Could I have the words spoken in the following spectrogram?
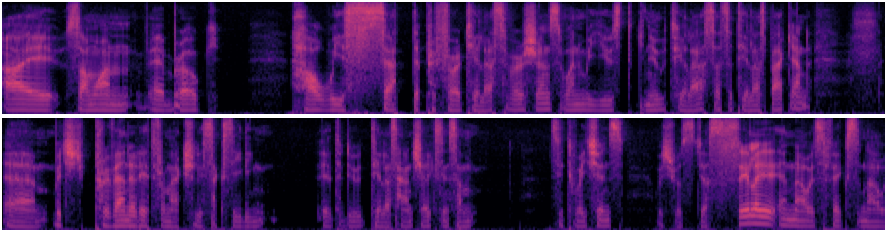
I, someone uh, broke how we set the preferred TLS versions when we used GNU TLS as a TLS backend, um, which prevented it from actually succeeding uh, to do TLS handshakes in some situations, which was just silly, and now it's fixed, and now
